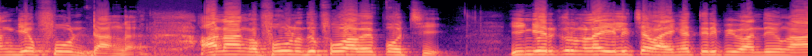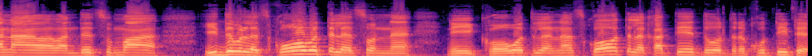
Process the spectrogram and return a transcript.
அங்கேயே ஃபூன்ட்டாங்க ஆனால் அங்கே ஃபூன் இது பூவாகவே போச்சு. இங்கே இருக்கிறவங்களாம் இழிச்ச வாங்க திருப்பி வந்து இவங்க ஆ, நான் வந்து சும்மா இதுவில் கோபத்தில் சொன்னேன். நீ கோபத்தில்னா கோபத்தில் கத்தி எடுத்து ஒருத்தரை குத்திட்டு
